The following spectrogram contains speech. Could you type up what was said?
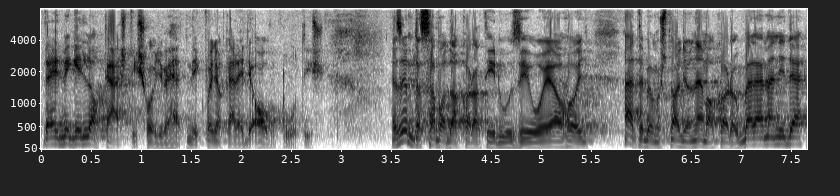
De még egy lakást is hogy vehetnék, vagy akár egy autót is. Ez nem a szabad akarat illúziója, hogy hát ebben most nagyon nem akarok belemenni, de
